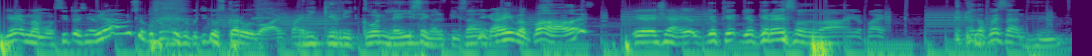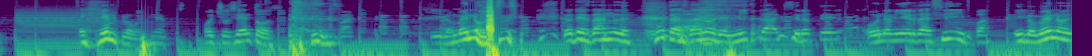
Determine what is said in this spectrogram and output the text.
Yo de mamoncito decía, mira, a comprar unos zapatitos caros, va. Ricky Ricón le dicen al pisado. Llegaba mi papá, ¿vas? Y yo decía, yo, yo, quiero, yo quiero eso, va. Mi papá, ¿cuánto cuestan? Ujú. Ejemplo, decía, 800. pa. y lo menos, no te están dando de puta, están dando de tag, cerote, o una mierda así, pa. Y lo menos,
